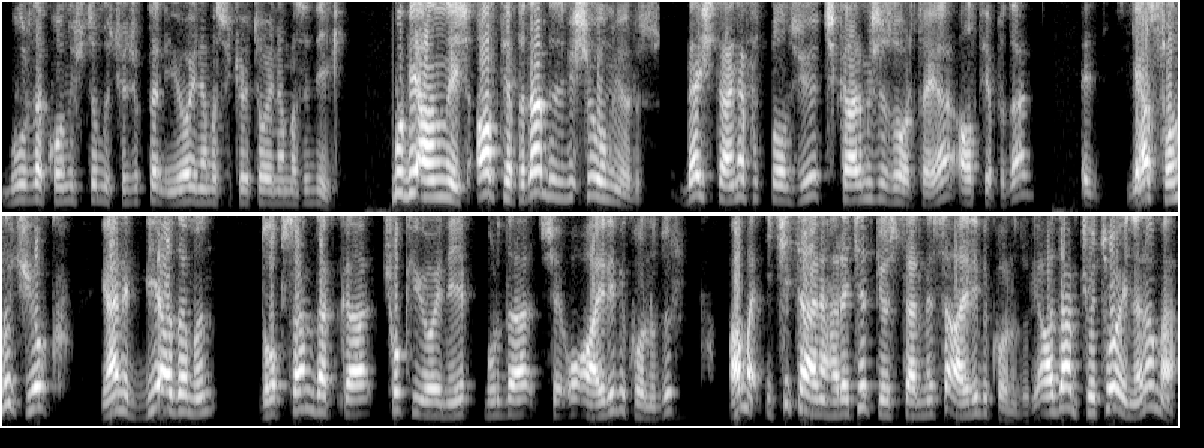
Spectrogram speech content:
burada konuştuğumuz çocukların iyi oynaması kötü oynaması değil. Bu bir anlayış. Altyapıdan biz bir şey umuyoruz. Beş tane futbolcuyu çıkarmışız ortaya altyapıdan. E, ya sonuç yok. Yani bir adamın 90 dakika çok iyi oynayıp burada şey o ayrı bir konudur. Ama iki tane hareket göstermesi ayrı bir konudur. Ya adam kötü oynar ama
